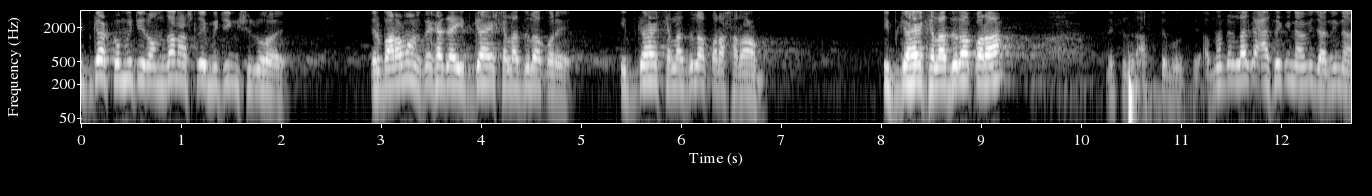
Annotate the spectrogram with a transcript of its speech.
ঈদগাহ কমিটি রমজান আসলে মিটিং শুরু হয়। এর বারো মাস দেখা যায় ঈদগাহে খেলাধুলা করে। ঈদগাহে খেলাধুলা করা হারাম। ঈদগাহে খেলাধুলা করা দেখছেন, আসতে বলছে। আপনাদের এলাকায় আছে কিনা আমি জানি না।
